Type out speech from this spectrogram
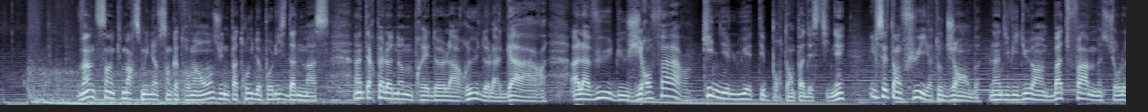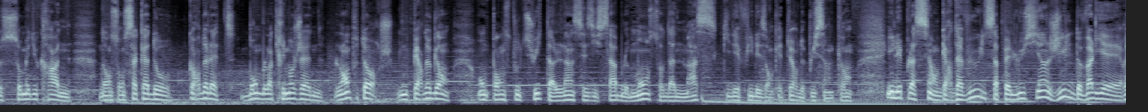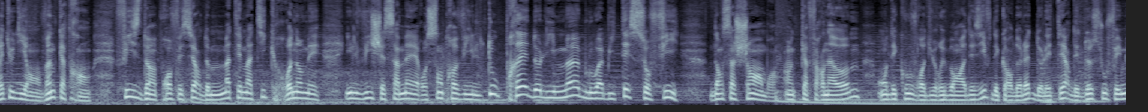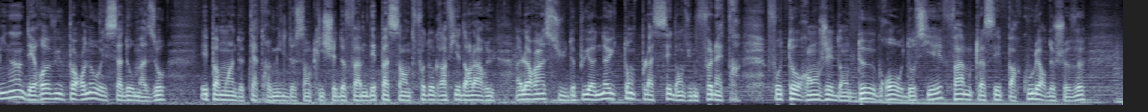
25 mars 1991, une patrouille de police d'Annemasse interpelle un homme près de la rue de la Gare. À la vue du gyrophare, qui ne lui était pourtant pas destiné, il s'est enfui à toutes jambes. L'individu a un bas de femme sur le sommet du crâne. Dans son sac à dos, Cordelettes, bombes lacrymogènes, lampe torche, une paire de gants. On pense tout de suite à l'insaisissable monstre d'Annemasse qui défie les enquêteurs depuis 5 ans. Il est placé en garde à vue, il s'appelle Lucien Gilles de Vallière, étudiant, 24 ans, fils d'un professeur de mathématiques renommé. Il vit chez sa mère au centre-ville, tout près de l'immeuble où habitait Sophie. Dans sa chambre, un capharnaüm, on découvre du ruban adhésif, des cordelettes, de l'éther, des dessous féminins, des revues porno et sadomaso, et pas moins de 4200 clichés de femmes dépassantes photographiées dans la rue, à leur insu, depuis un œilleton placé dans une fenêtre. Photos rangées dans deux gros dossiers, femmes classées par couleur de cheveux,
